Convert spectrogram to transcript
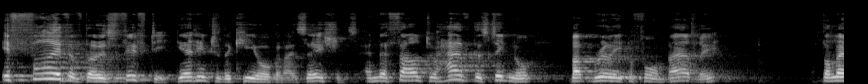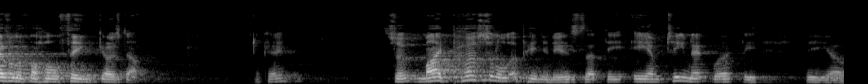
If five of those 50 get into the key organizations and they're found to have the signal but really perform badly, the level of the whole thing goes down. Okay? So, my personal opinion is that the EMT network, the, the, uh,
